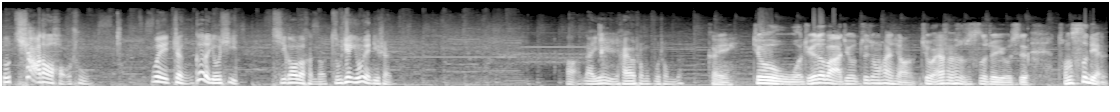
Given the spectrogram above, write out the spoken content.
都恰到好处，为整个的游戏提高了很多，祖先永远的神。啊，那英语还有什么补充的？可以，就我觉得吧，就最终幻想就 F F 十四这游戏，从四点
